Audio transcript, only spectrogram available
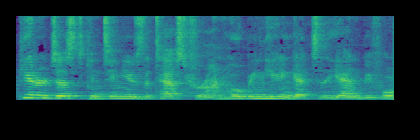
Peter just continues the test run, hoping he can get to the end before...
